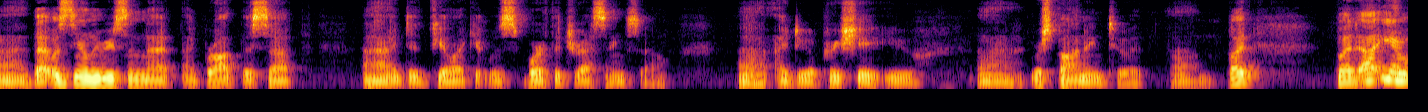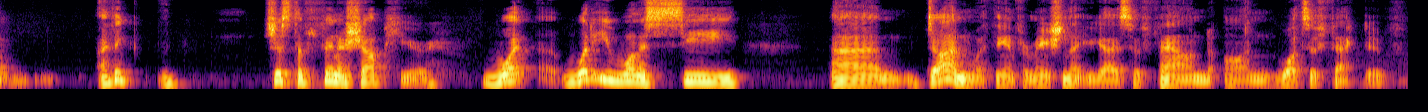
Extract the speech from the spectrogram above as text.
uh, that was the only reason that I brought this up. Uh, I did feel like it was worth addressing. So uh, I do appreciate you uh, responding to it. Um, but, but uh, you know, I think just to finish up here, what what do you want to see um, done with the information that you guys have found on what's effective?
